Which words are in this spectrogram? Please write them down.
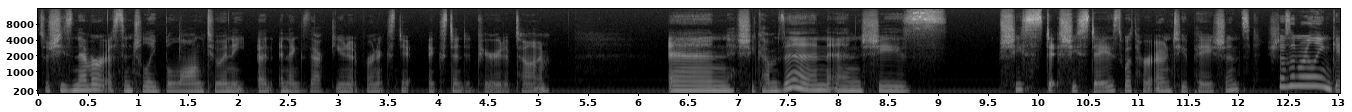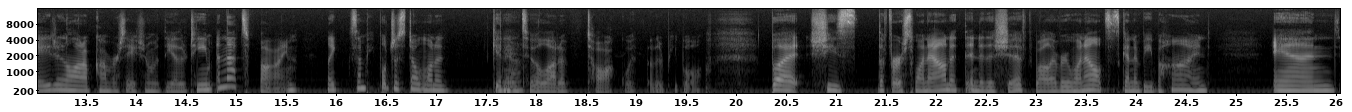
so she's never essentially belonged to any an, an exact unit for an ex- extended period of time and she comes in and she's she st- she stays with her own two patients. She doesn't really engage in a lot of conversation with the other team, and that's fine. Like some people just don't want to get Yeah. into a lot of talk with other people. But she's the first one out at the end of the shift while everyone else is going to be behind. And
